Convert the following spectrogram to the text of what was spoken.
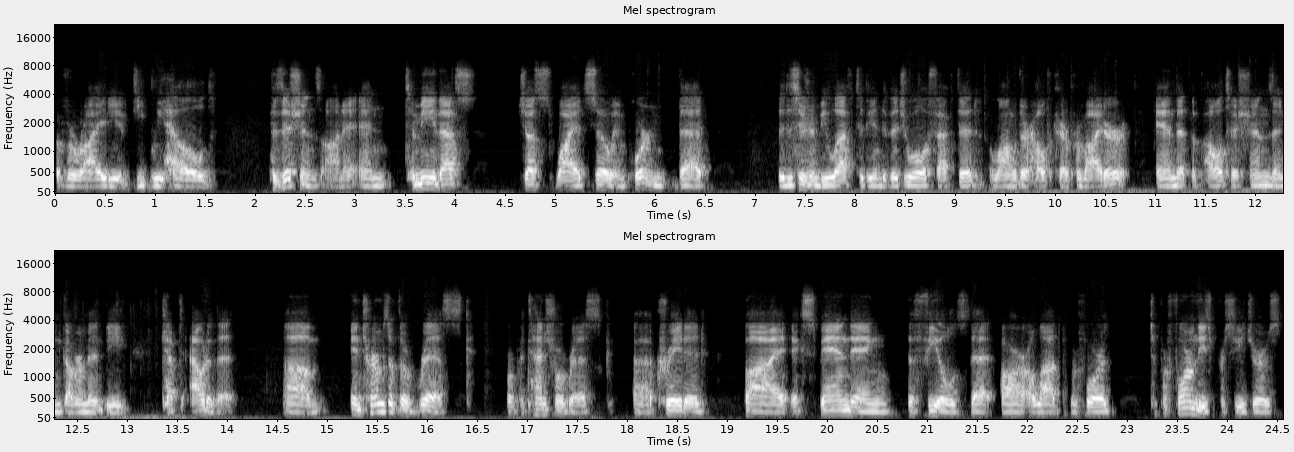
a variety of deeply held positions on it. And to me, that's just why it's so important that the decision be left to the individual affected along with their healthcare provider and that the politicians and government be kept out of it. Um, in terms of the risk or potential risk uh, created by expanding the fields that are allowed to perform, to perform these procedures,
